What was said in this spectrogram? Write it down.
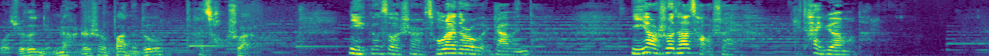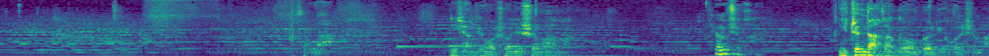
我觉得你们俩这事儿办的都太草率了。你哥做事儿从来都是稳扎稳打，你要说他草率啊，你太冤枉他了。怎么，你想听我说句实话吗？什么实话？你真打算跟我哥离婚是吗？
